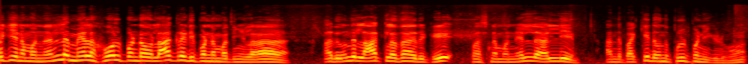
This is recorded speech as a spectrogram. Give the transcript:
ஓகே நம்ம நெல்லை மேலே ஹோல் பண்ணுற ஒரு லாக் ரெடி பண்ண பார்த்தீங்களா அது வந்து லாக்கில் தான் இருக்குது ஃபஸ்ட் நம்ம நெல் அள்ளி அந்த பக்கெட்டை வந்து புல் பண்ணிக்கிடுவோம்.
